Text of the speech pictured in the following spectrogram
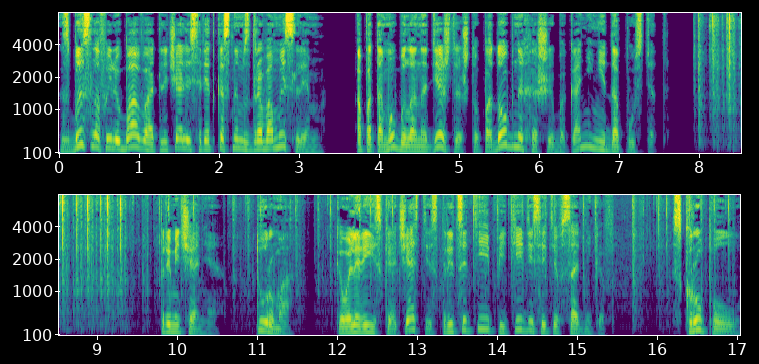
Сбыслов и Любава отличались редкостным здравомыслием, а потому была надежда, что подобных ошибок они не допустят. Примечание. Турма кавалерийская часть из 30-50 всадников. Скрупул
